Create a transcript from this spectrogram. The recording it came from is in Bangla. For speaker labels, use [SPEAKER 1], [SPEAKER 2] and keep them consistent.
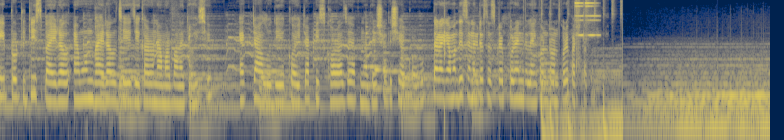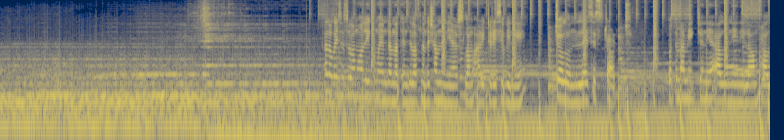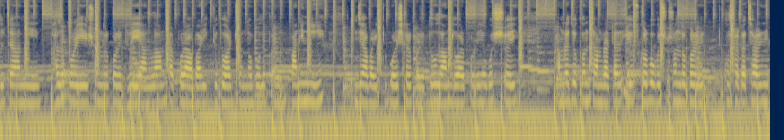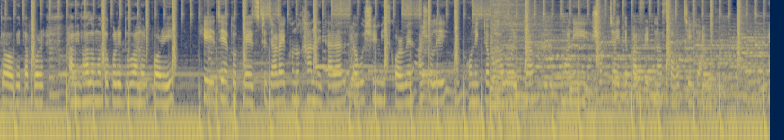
[SPEAKER 1] এই প্রতিটি স্পাইরাল এমন ভাইরাল যে যে কারণে আমার বানাইতে হয়েছে। একটা আলু দিয়ে কয়টা পিস করা যায় আপনাদের সাথে শেয়ার করব। তার আগে আমাদের চ্যানেলটা সাবস্ক্রাইব করেন বেল আইকনটা অন করে পাশে থাকুন। হ্যালো গাইস আসসালামু আলাইকুম। আই এম জান্নাত এঞ্জেল আপনাদের সামনে নিয়ে আসলাম আরেকটা রেসিপি নিয়ে। চলুন লেটস স্টার্ট প্রথমে আমি একটা নিয়ে আলু নিয়ে নিলাম। আলুটা আমি ভালো করে সুন্দর করে ধুয়ে আনলাম। তারপর আবার একটু ধোয়ার জন্য বলে পানি নিয়ে যে আবার একটু পরিষ্কার করে ধুলাম। ধোয়ার পরে অবশ্যই আমরা যখন চামড়াটা ইউজ করব, অবশ্যই সুন্দর করে খোসাটা ছাড়িয়ে নিতে হবে। তারপর আমি ভালো মতো করে ধোয়ানোর পরে খেয়ে যে এত টেস্ট যারা এখনও খাননি তারা অবশ্যই মিস করবেন। আসলে অনেকটা ভালো একটা মানে সবচাইতে পারফেক্ট নাস্তা হচ্ছে এটা।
